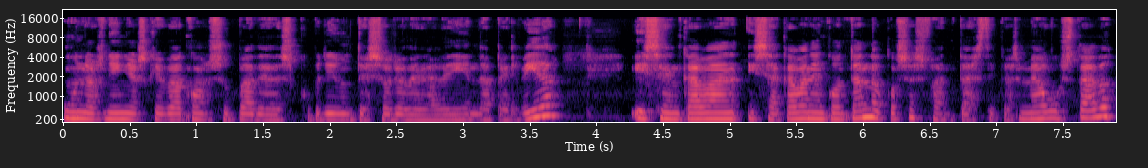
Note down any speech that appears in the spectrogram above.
unos niños que van con su padre a descubrir un tesoro de la leyenda perdida y se, acaban, y se acaban encontrando cosas fantásticas. Me ha gustado,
